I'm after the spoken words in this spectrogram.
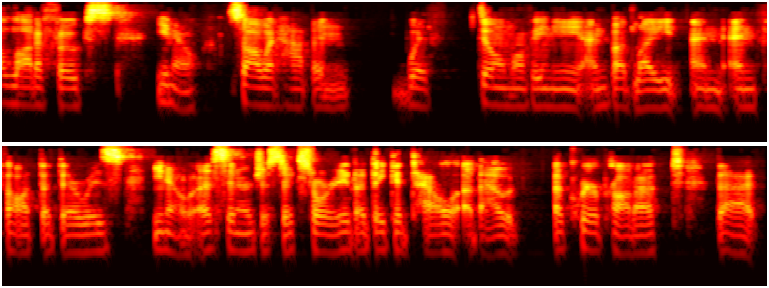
a lot of folks you know saw what happened with Dylan Mulvaney and Bud Light and and thought that there was you know a synergistic story that they could tell about a queer product that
